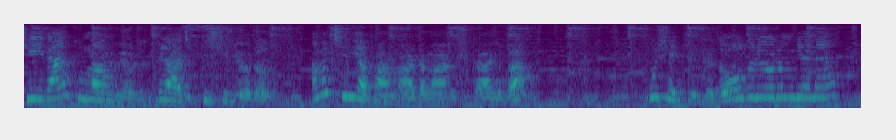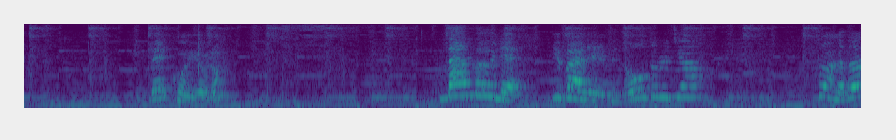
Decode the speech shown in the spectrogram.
çiğden kullanmıyoruz. Birazcık pişiriyoruz. Ama çiğ yapanlar da varmış galiba. Bu şekilde dolduruyorum gene. Ve koyuyorum. Ben böyle biberlerimi dolduracağım. Sonra da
